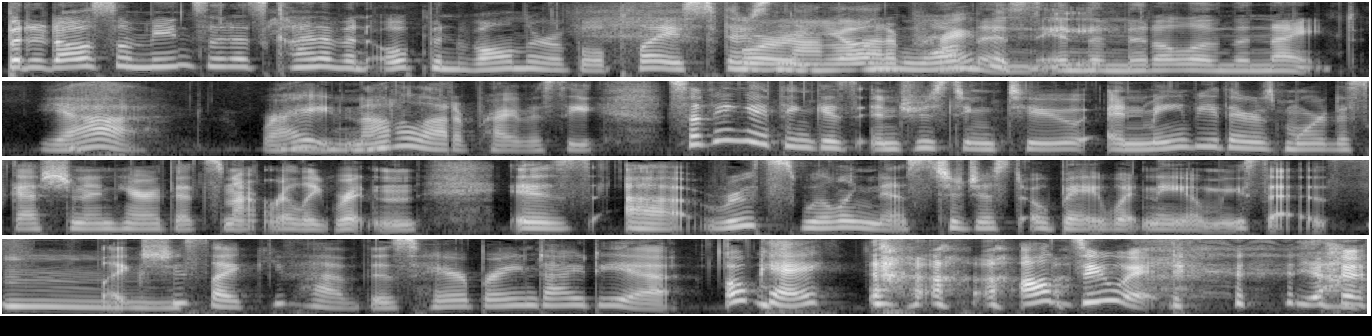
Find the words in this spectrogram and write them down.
But it also means that it's kind of an open, vulnerable place There's for a young a woman in the middle of the night. Yeah. Right. Mm-hmm. Not a lot of privacy. Something I think is interesting too, and maybe there's more discussion in here that's not really written, is uh, Ruth's willingness to just obey what Naomi says. Mm. Like she's like, You have this harebrained idea. Okay, I'll do it. Yeah.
